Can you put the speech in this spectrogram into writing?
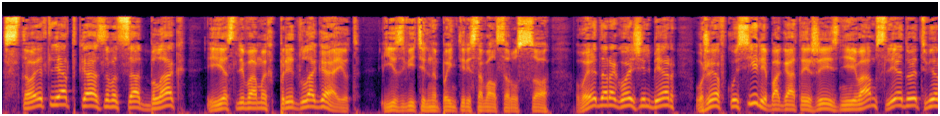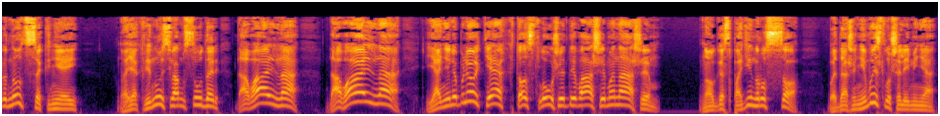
«Стоит ли отказываться от благ, если вам их предлагают?» — язвительно поинтересовался Руссо. «Вы, дорогой Жильбер, уже вкусили богатой жизни, и вам следует вернуться к ней. Но я клянусь вам, сударь, довольно, довольно! Я не люблю тех, кто служит и вашим, и нашим. Но, господин Руссо, вы даже не выслушали меня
